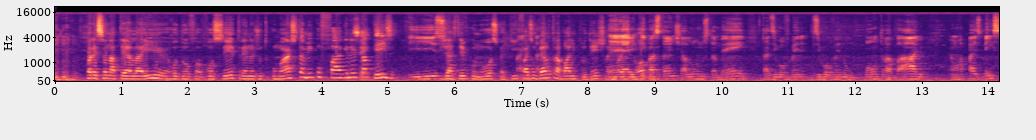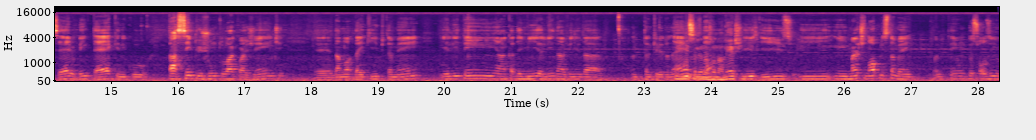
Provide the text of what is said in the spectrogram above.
Apareceu na tela aí, Rodolfo, você treina junto com o Márcio, também com o Fagner Tatese. Isso. Já esteve conosco aqui, faz um tá. belo trabalho em Prudente lá em é, Martinópolis. tem bastante alunos também, está desenvolvendo, desenvolvendo um bom trabalho. É um rapaz bem sério, bem técnico, tá sempre junto lá com a gente, é, da, da equipe também. Ele tem a academia ali na Avenida Tancredo Neves. Isso, ali né? na Zona Leste. E, isso, e em Martinópolis também. Ele tem um pessoalzinho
